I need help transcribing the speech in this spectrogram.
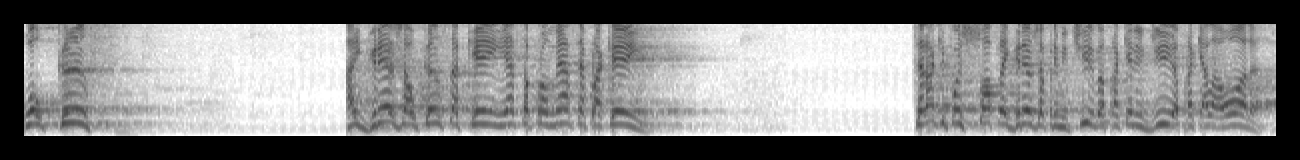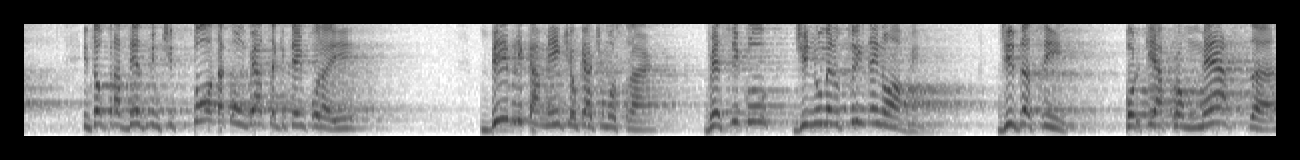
O alcance. A igreja alcança quem? E essa promessa é para quem? Será que foi só para a igreja primitiva, para aquele dia, para aquela hora? Então, para desmentir toda a conversa que tem por aí, biblicamente eu quero te mostrar, versículo de número 39, diz assim: Porque a promessa,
